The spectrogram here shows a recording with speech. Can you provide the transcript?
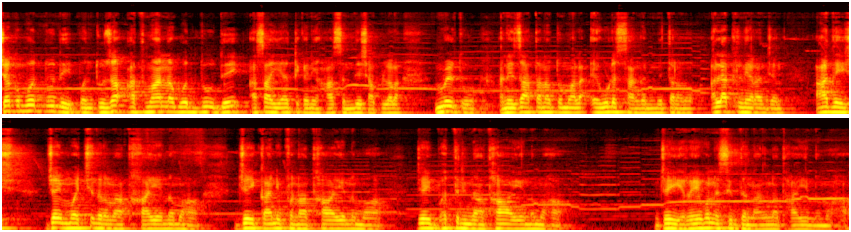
जग बदलू दे पण तुझा आत्मा न बदलू दे असा या ठिकाणी हा संदेश आपल्याला मिळतो. आणि जाताना तुम्हाला एवढंच सांगेन मित्रांनो अलख निरंजन. आदेश। जय मच्छिंद्रनाथाय नमहा जय कानिफनाथाय नमहा जय भद्रीनाथाय नमहा जय रेवण सिद्ध नागनाथाय नमहा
